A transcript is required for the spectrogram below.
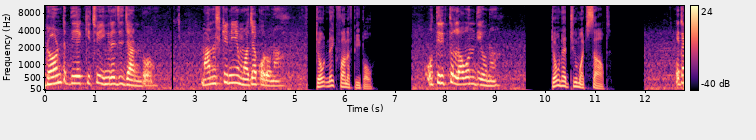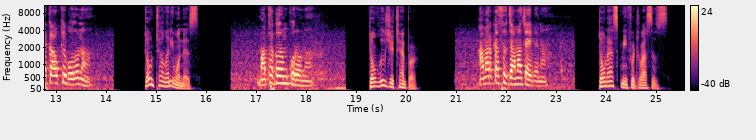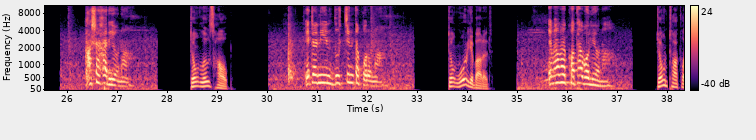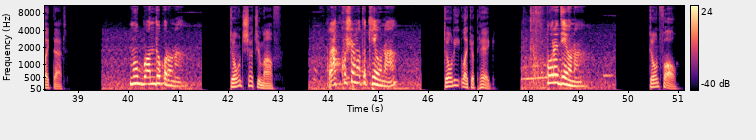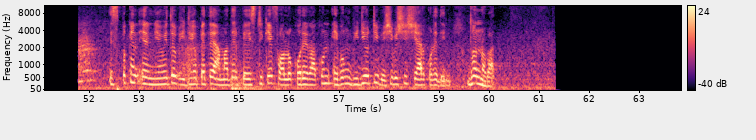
Don't দিয়ে কিছু ইংরেজি জানব। মানুষকে নিয়ে মজা করো না। Don't make fun of people অতিরিক্ত লবণ দিও না। Don't add too much salt এটা কাউকে বলো না। ডোন্ট টেল এনিওয়ান দিস মাথা গরম করো না। ডোন্ট লুজ ইওর টেম্পার আমার কাছে জামা চাইবে না। Don't ask me for dresses আশা হারিও না। ডোন্ট লুজ হোপ এটা নিয়ে দুশ্চিন্তা করো না Don't worry about it. এভাবে কথা বলিও না Don't talk like that. মুখ বন্ধ করো না Don't shut your mouth. রাক্ষসের মতো খেও না Don't eat like a pig. পরে যেও না Don't fall. স্পোকেন এর নিয়মিত ভিডিও পেতে আমাদের পেজটিকে ফলো করে রাখুন এবং ভিডিওটি বেশি বেশি শেয়ার করে দিন ধন্যবাদ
